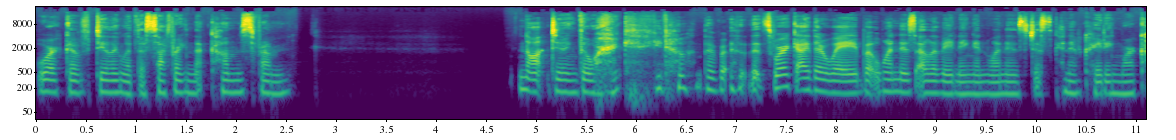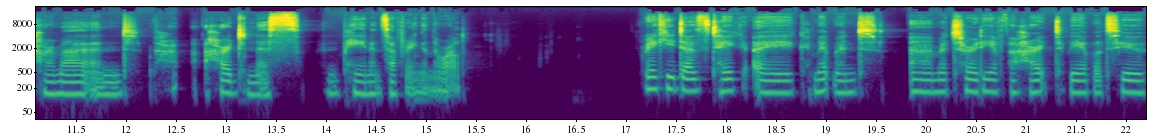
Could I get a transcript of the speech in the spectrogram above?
work of dealing with the suffering that comes from not doing the work. You know, the, it's work either way, but one is elevating and one is just kind of creating more karma and hardness and pain and suffering in the world. Reiki does take a commitment, a maturity of the heart to be able to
